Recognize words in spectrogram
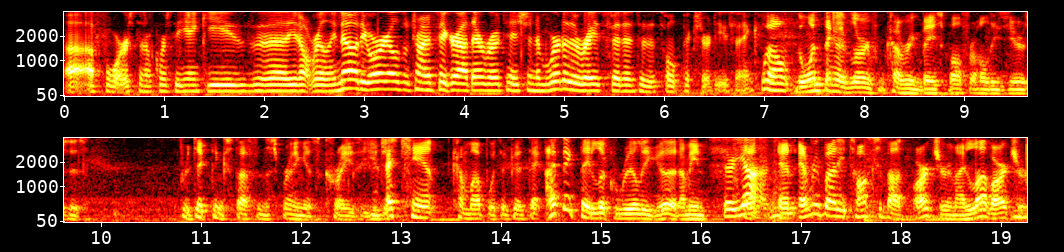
uh, a force. And of course the Yankees, uh, you don't really know. The Orioles are trying to figure out their rotation. And where do the Rays fit into this whole picture? Do you think? Well, the one thing I've learned from covering baseball for all these years is predicting stuff in the spring is crazy. You just can't come up with a good thing. I think they look really good. I mean, They're young. and, and everybody talks about Archer, and I love Archer.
